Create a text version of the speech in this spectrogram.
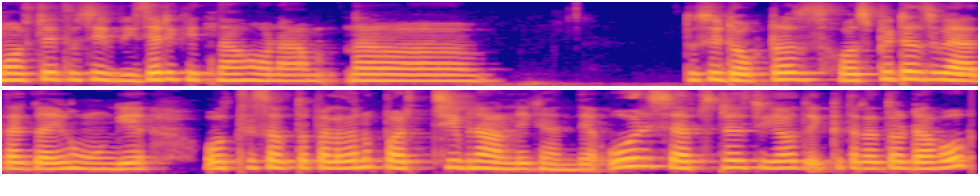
ਮੋਸਟਲੀ ਤੁਸੀਂ ਵਿਜ਼ਿਟ ਕੀਤਾ ਹੋਣਾ ਤੁਸੀਂ ਡਾਕਟਰਸ ਹਸਪੀਟਲਸ ਵਗੈਰਾ ਤੱਕ ਗਏ ਹੋਵੋਗੇ, ਉੱਥੇ ਸਭ ਤੋਂ ਪਹਿਲਾਂ ਤੁਹਾਨੂੰ ਪਰਚੀ ਬਣਾਉਣ ਲਈ ਕਹਿੰਦੇ ਆ। ਉਹ ਰਿਸੈਪਸ਼ਨਿਸਟ ਜਿਹੜਾ, ਉਹ ਇੱਕ ਤਰ੍ਹਾਂ ਤੁਹਾਡਾ ਉਹ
